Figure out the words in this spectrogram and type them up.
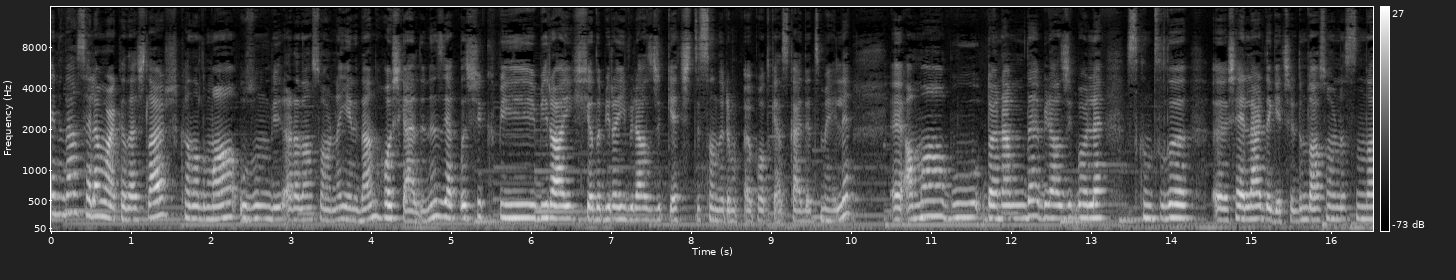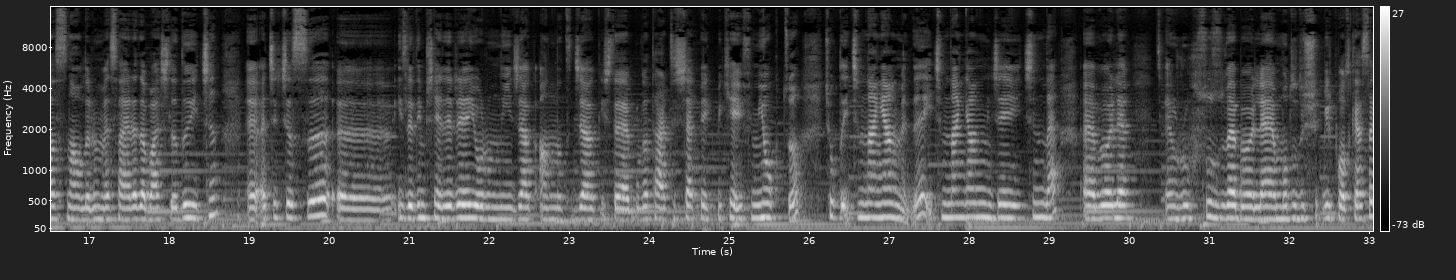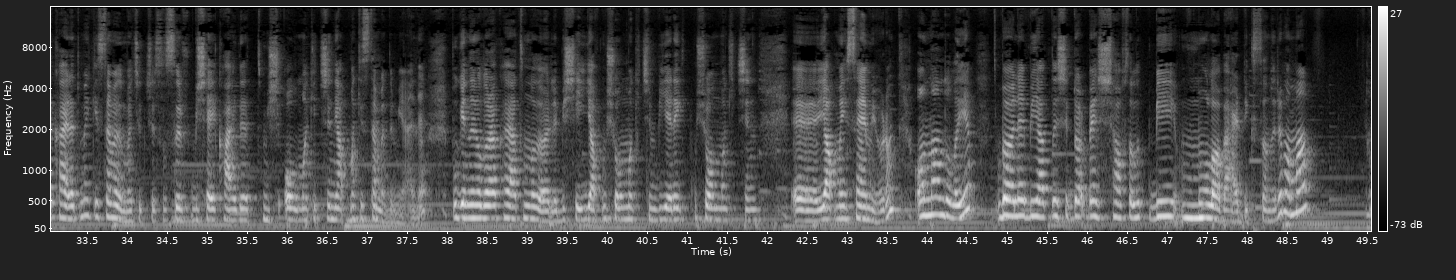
yeniden selam arkadaşlar. Kanalıma uzun bir aradan sonra yeniden hoş geldiniz. Yaklaşık bir, bir ay ya da bir ayı birazcık geçti sanırım e, podcast kaydetmeyeli. E, ama bu dönemde birazcık böyle sıkıntılı e, şeyler de geçirdim. Daha sonrasında sınavlarım vesaire de başladığı için e, açıkçası e, izlediğim şeyleri yorumlayacak, anlatacak, işte burada tartışacak pek bir keyfim yoktu. Çok da içimden gelmedi. İçimden gelmeyeceği için de e, böyle ruhsuz ve böyle modu düşük bir podcast'e kaydetmek istemedim açıkçası. Sırf bir şey kaydetmiş olmak için yapmak istemedim yani. Bu genel olarak hayatımda da öyle bir şeyi yapmış olmak için, bir yere gitmiş olmak için e, yapmayı sevmiyorum. Ondan dolayı böyle bir yaklaşık 4-5 haftalık bir mola verdik sanırım ama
